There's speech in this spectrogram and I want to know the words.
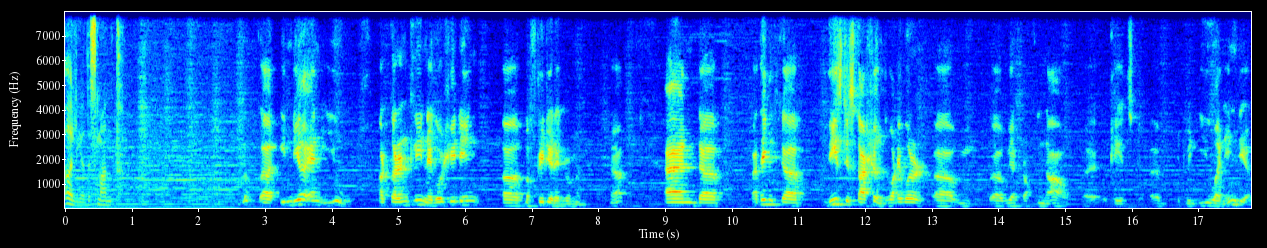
earlier this month. Look, uh, India and EU are currently negotiating uh, a free trade agreement. Yeah? And uh, I think uh, these discussions, whatever uh, uh, we are talking now, uh, at least uh, between EU and India,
